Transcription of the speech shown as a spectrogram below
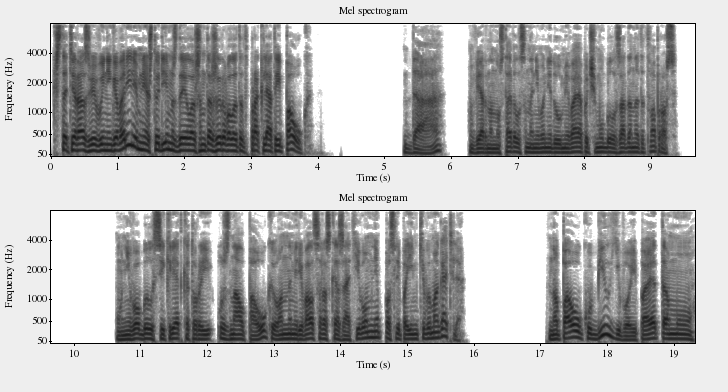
Кстати, разве вы не говорили мне, что Димсдейла шантажировал этот проклятый паук? Да, Вернон уставился на него, недоумевая, почему был задан этот вопрос. У него был секрет, который узнал паук, и он намеревался рассказать его мне после поимки вымогателя. Но паук убил его, и поэтому...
